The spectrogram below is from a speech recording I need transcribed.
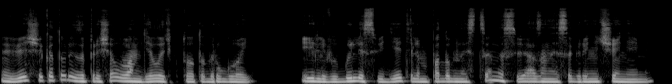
вещи, которые запрещал вам делать кто-то другой. Или вы были свидетелем подобной сцены, связанной с ограничениями.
